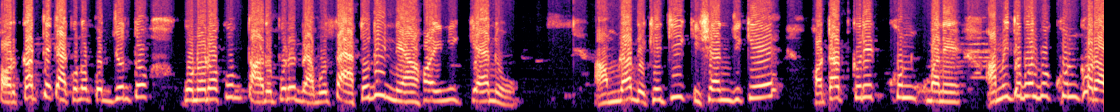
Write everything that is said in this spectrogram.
সরকার থেকে এখনও পর্যন্ত কোন রকম তার উপরে ব্যবস্থা এতদিন নেওয়া হয়নি কেন? আমরা দেখেছি কিষানজিকে হঠাৎ করে খুন মানে আমি তো বলব খুন করা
